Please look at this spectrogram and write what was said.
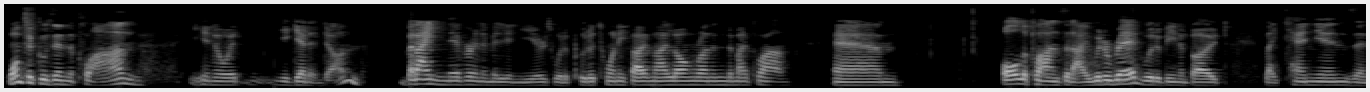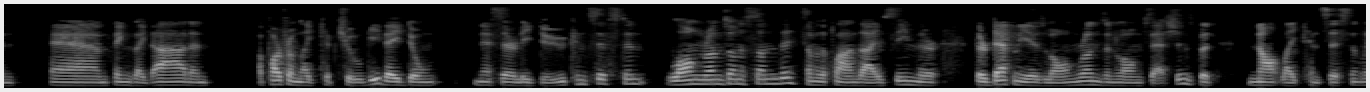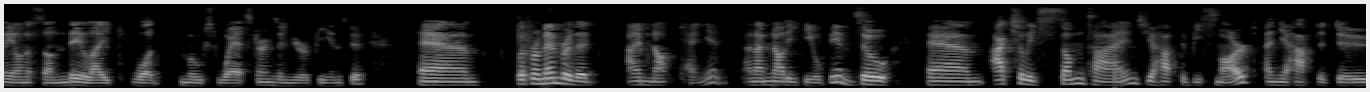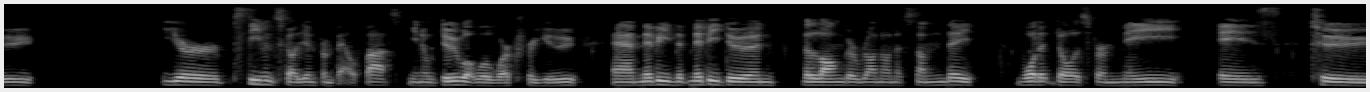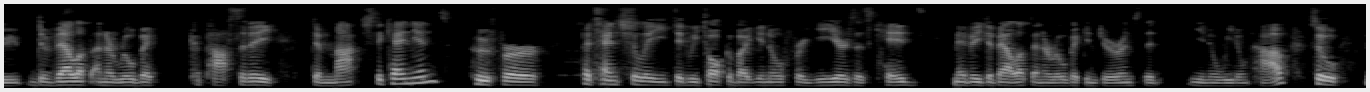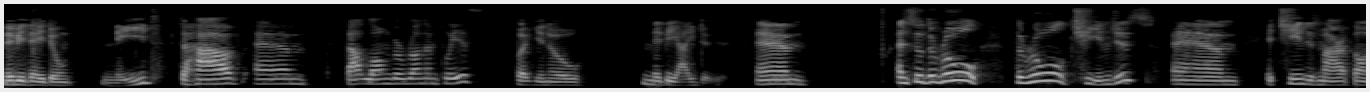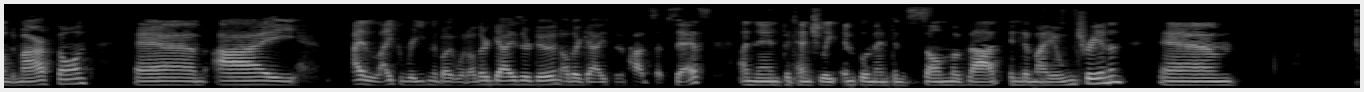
once it goes in the plan, you know, it, you get it done. But I never in a million years would have put a 25 mile long run into my plans. Um, all the plans that I would have read would have been about like Kenyans and um, things like that. And apart from like Kipchoge, they don't necessarily do consistent long runs on a Sunday. Some of the plans I've seen, there there definitely is long runs and long sessions, but not like consistently on a Sunday like what most Westerns and Europeans do. Um, but remember that I'm not Kenyan and I'm not Ethiopian. So um, actually sometimes you have to be smart and you have to do your Stephen Scullion from Belfast, you know, do what will work for you. And maybe that maybe doing the longer run on a Sunday, what it does for me is to develop an aerobic capacity to match the Kenyans who for potentially did we talk about, you know, for years as kids, maybe develop an aerobic endurance that, you know, we don't have. So maybe they don't need to have um that longer run in place, but you know, maybe I do. Um, and so the rule, the rule changes. Um, it changes marathon to marathon. Um, I, I like reading about what other guys are doing, other guys that have had success, and then potentially implementing some of that into my own training. Um,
